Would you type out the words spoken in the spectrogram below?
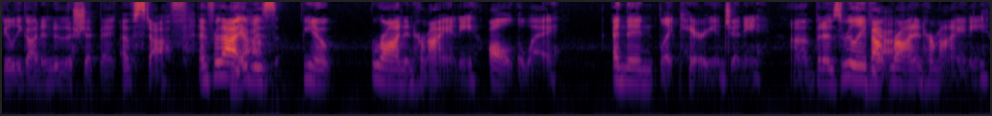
really got into the shipping of stuff. And for that it was, you know, Ron and Hermione all the way. And then like Harry and Ginny. Um, but it was really about Yeah. Ron and Hermione.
